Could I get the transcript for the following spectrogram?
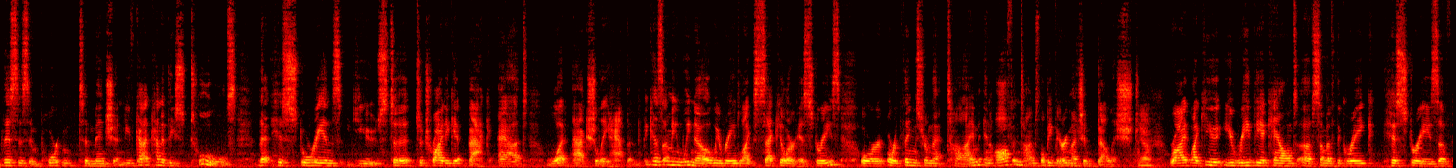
this is important to mention you've got kind of these tools that historians use to to try to get back at what actually happened because i mean we know we read like secular histories or or things from that time and oftentimes they'll be very much embellished Yeah. right? Like you, you read the account of some of the Greek histories of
